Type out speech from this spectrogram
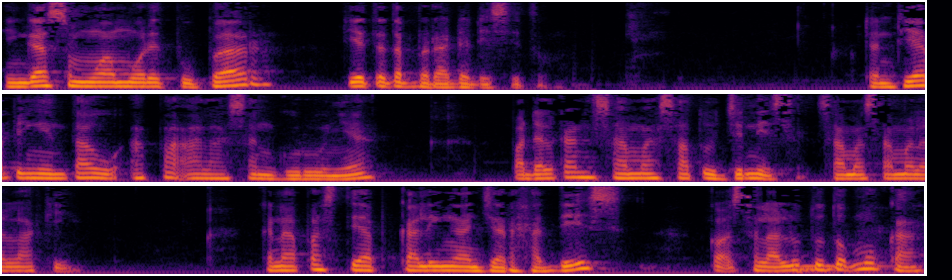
Hingga semua murid bubar, dia tetap berada di situ. Dan dia ingin tahu apa alasan gurunya, padahal kan sama satu jenis, sama-sama lelaki. Kenapa setiap kali ngajar hadis, kok selalu tutup muka?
